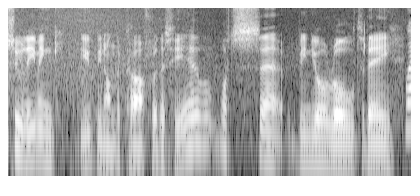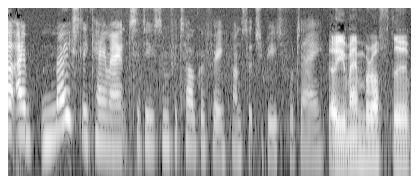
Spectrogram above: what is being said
Sue Leeming, you've been on the calf with us here. What's uh, been your role today? Well, I mostly came out to do some photography on such a beautiful day. Are you a member of the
